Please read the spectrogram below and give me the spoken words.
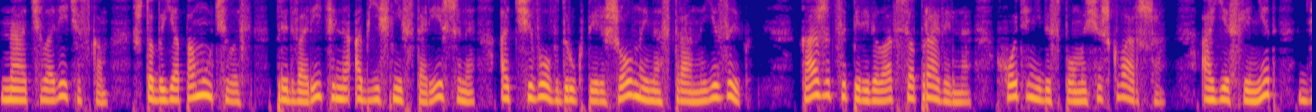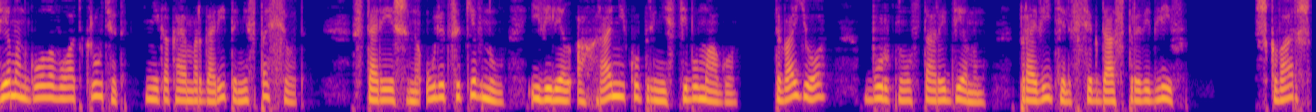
на человеческом, чтобы я помучилась, предварительно объяснив старейшины, отчего вдруг перешел на иностранный язык. Кажется, перевела все правильно, хоть и не без помощи шкварша. А если нет, демон голову открутит, никакая Маргарита не спасет. Старейшина улицы кивнул и велел охраннику принести бумагу. «Твое!» — буркнул старый демон. «Правитель всегда справедлив». Шкварш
